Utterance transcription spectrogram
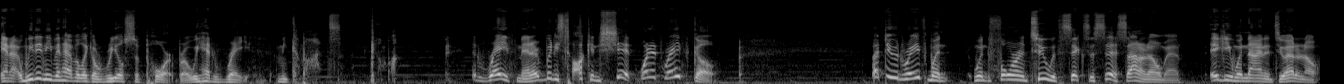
and I, we didn't even have like a real support, bro. We had Wraith. I mean, come on, come on. And Wraith, man, everybody's talking shit. Where did Wraith go? My dude Wraith went went four and two with six assists. I don't know, man. Iggy went nine and two. I don't know.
